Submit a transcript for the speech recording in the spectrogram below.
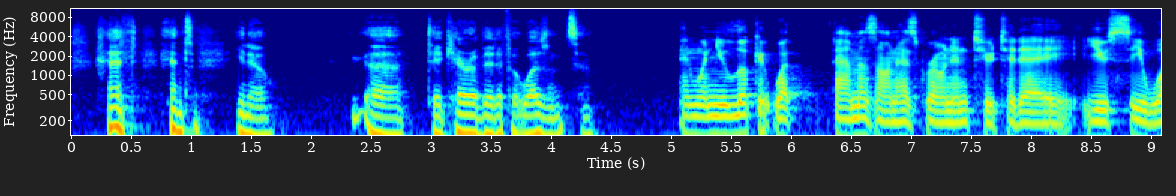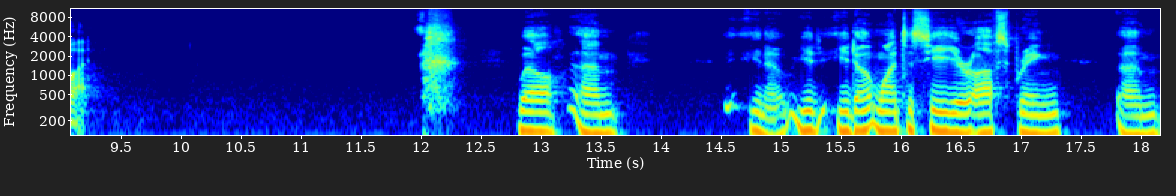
and, and you know, uh, take care of it if it wasn't. So. And when you look at what Amazon has grown into today, you see what? well, um, you know, you, you don't want to see your offspring um,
